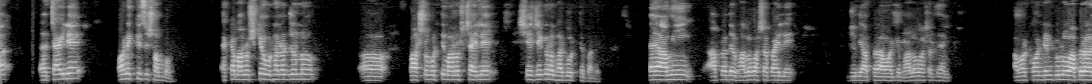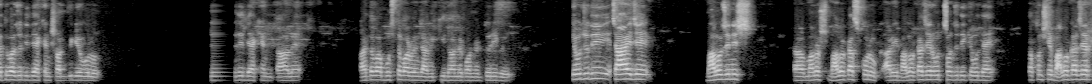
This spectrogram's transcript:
চাইলে অনেক কিছু সম্ভব। একটা মানুষকে ওঠানোর জন্য পার্শ্ববর্তী মানুষ চাইলে সে যে কোনো ভাবে উঠতে পারে। তাই আমি আপনাদের ভালোবাসা পাইলে যদি আপনারা আমাকে ভালোবাসা দেন, আমার কন্টেন্টগুলো আপনারা হয়তোবা যদি দেখেন শর্ট ভিডিও গুলো যদি দেখেন তাহলে হয়তো বা বুঝতে পারবেন যে আমি কি ধরনের কন্টেন্ট তৈরি করি। কেউ যদি চায় যে ভালো জিনিস মানুষ ভালো কাজ করুক আর এই ভালো কাজের উৎসাহ যদি কেউ দেয়, তখন সে ভালো কাজের,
